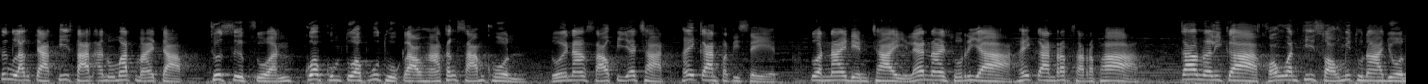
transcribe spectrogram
ซึ่งหลังจากที่ศาลอนุมัติหมายจับ ชุดสืบสวนควบคุมตัวผู้ถูกกล่าวหาทั้ง 3 คน โดยนางสาวปิยชัดให้การปฏิเสธ ส่วนนายเด่นชัยและนายสุริยาให้การรับสารภาพ 9 นาฬิกาของวันที่ 2 มิถุนายน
